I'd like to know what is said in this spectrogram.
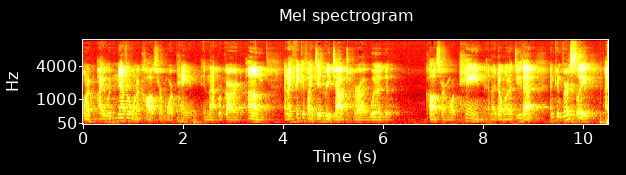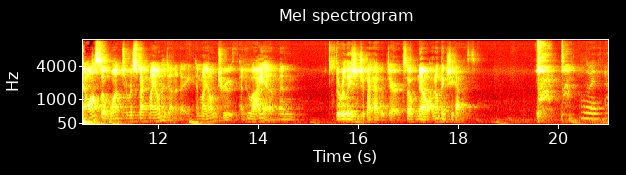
want to, I would never want to cause her more pain in that regard. Um, and I think if I did reach out to her, I would cause her more pain, and I don't want to do that. And conversely, I also want to respect my own identity and my own truth and who I am and the relationship I had with Derek. So, no, I don't think she has. All the way in the back.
